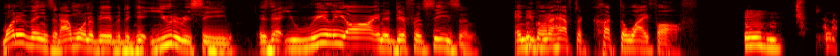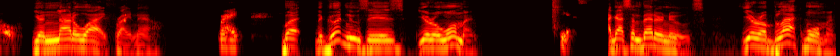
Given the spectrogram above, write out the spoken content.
one of the things that I want to be able to get you to receive is that you really are in a different season and you're mm-hmm. going to have to cut the wife off. Mm-hmm. I know. You're not a wife right now. Right. But the good news is you're a woman. Yes. I got some better news. You're a black woman.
